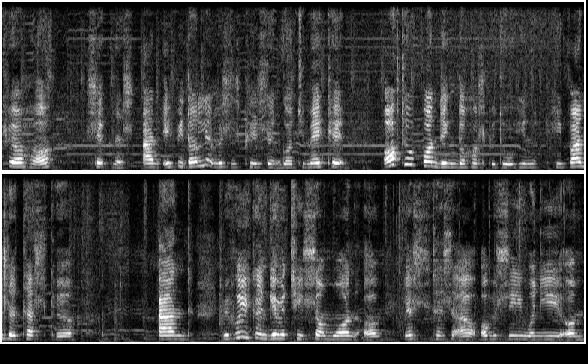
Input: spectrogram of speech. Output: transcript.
cure her sickness. And if he doesn't let Mrs. P isn't going to make it. After funding the hospital, he, he finds a test cure. And before you can give it to someone, um, you have to test it out. Obviously, when you um,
